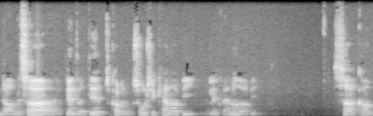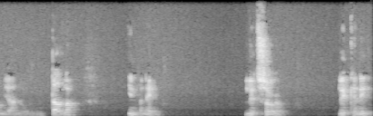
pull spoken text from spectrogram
Nå, men så øh, blendede jeg det, så kom jeg nogle solsikkerner op i, lidt vandet op i. Så kom jeg nogle dadler, en banan, lidt sukker, lidt kanel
